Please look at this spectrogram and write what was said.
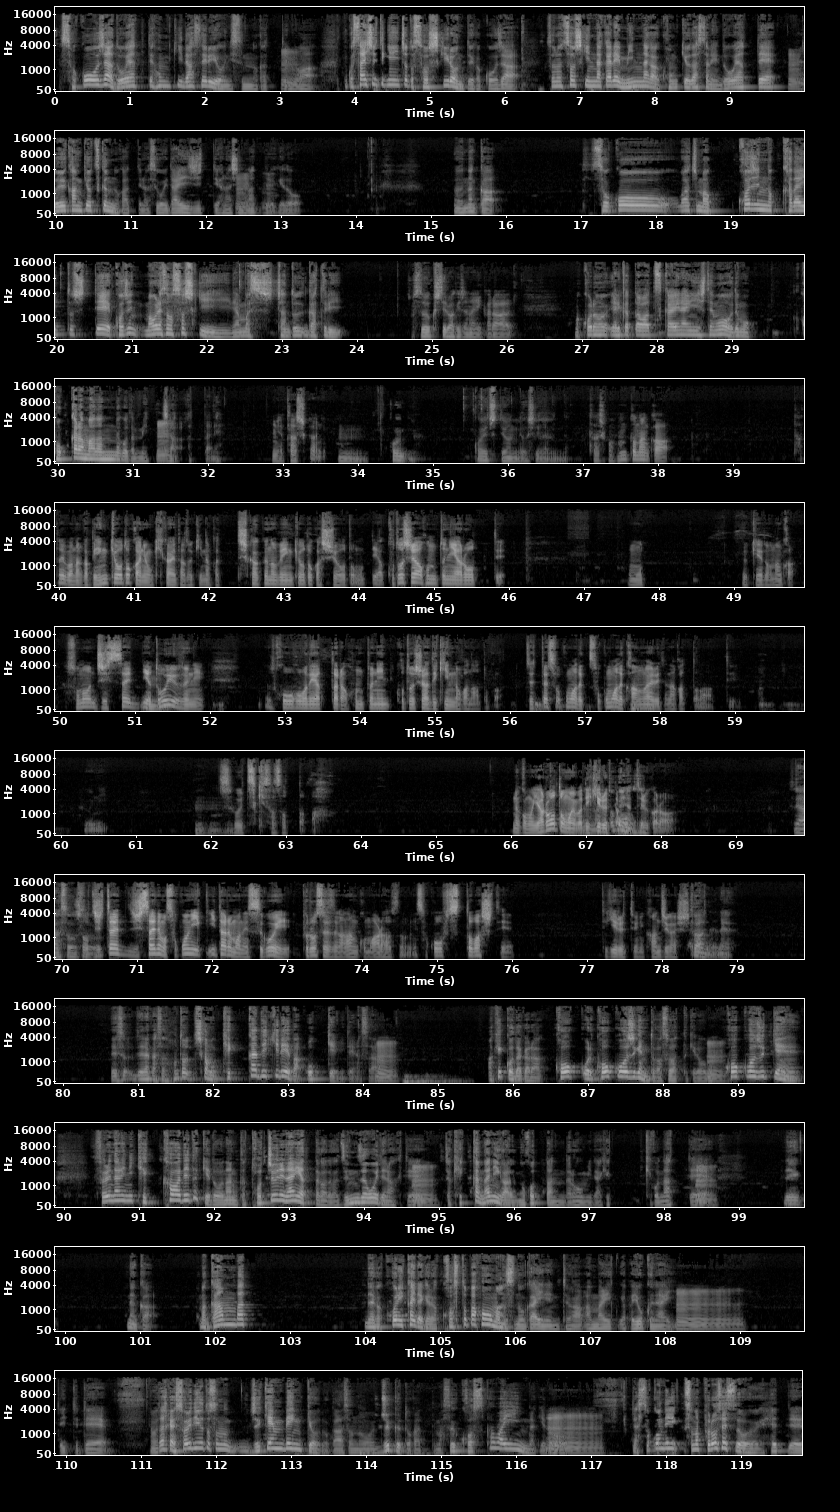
そこをじゃあどうやって本気出せるようにするのかっていうのは、これ最終的にちょっと組織論というかこうじゃあその組織の中でみんなが本気を出すためにどうやってうん。どういう環境を作るのかっていうのはすごい大事っていう話になってるけど、うんなんかそこはちょっとまあ個人の課題として個人、まあ、俺はその組織にあんまちゃんとがっつり所属してるわけじゃないから、まあ、このやり方は使えないにしてもでもこっから学んだことはめっちゃあったね。いや、確かに。うんこれこれちょっと読んでほしいなみんな。確か、本当なんか、例えばなんか勉強とかに置き換えたとき、なんか資格の勉強とかしようと思って、いや、今年は本当にやろうって思うけど、なんか、その実際、いや、うんどういうふうに方法でやったら本当に今年はできんのかなとか、絶対そこまで、そこまで考えれてなかったなっていうふうに、すごい突き刺さった。なんかもうやろうと思えばできるって思ってるから、いやそうそ、そうう実際、実際でもそこに至るまですごいプロセスが何個もあるはずなのに、そこをすっ飛ばして、できるっていうふうに勘違いしてそうなんだよね。でそでなんかさ本当しかも結果できれば OK みたいなさ、うん。まあ、結構だから高俺高校受験とかそうだったけど、うん。高校受験それなりに結果は出たけどなんか途中で何やったかとか全然覚えてなくて、うんじゃあ結果何が残ったんだろうみたいなけ結構なって、うん。でなんかまあ頑張っなんかここに書いてあるけどコストパフォーマンスの概念っていうのがあんまりやっぱ良くないって。言ってて、でも確かにそれで言うとその受験勉強とかその塾とかってまあすごいコスパはいいんだけど。じゃあそこでそのプロセスを経て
